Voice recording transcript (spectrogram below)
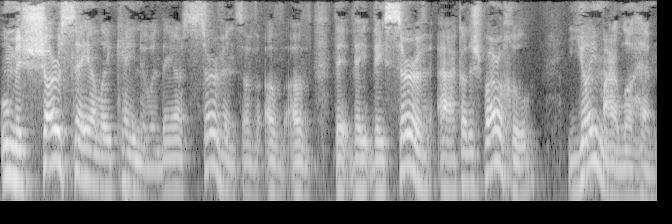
umisharsei Elokeinu, and they are servants of, of, of they, they, they serve HaKadosh Baruch Hu, yoimar lohem.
